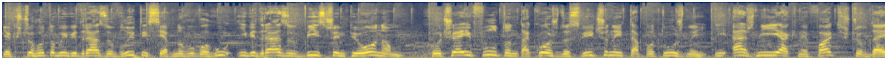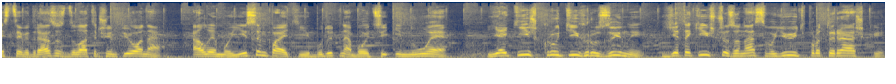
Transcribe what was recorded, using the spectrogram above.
якщо готовий відразу влитися в нову вагу і відразу в бій з чемпіоном. Хоча і Фултон також досвідчений та потужний, і аж ніяк не факт, що вдасться відразу здолати чемпіона. Але мої симпатії будуть на боці Інуе. Які ж круті грузини! Є такі, що за нас воюють проти рашки,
